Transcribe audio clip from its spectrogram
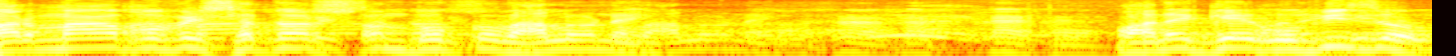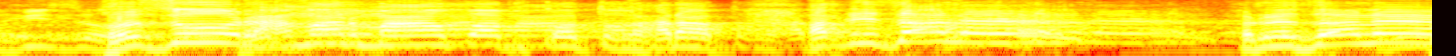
আর মা বাপের সাথে ওর সম্পর্ক ভালো নাই। অনেকে অভিযোগ, হুজুর, আমার মা বাপ কত খারাপ। আপনি জানেন? আপনি জানেন?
